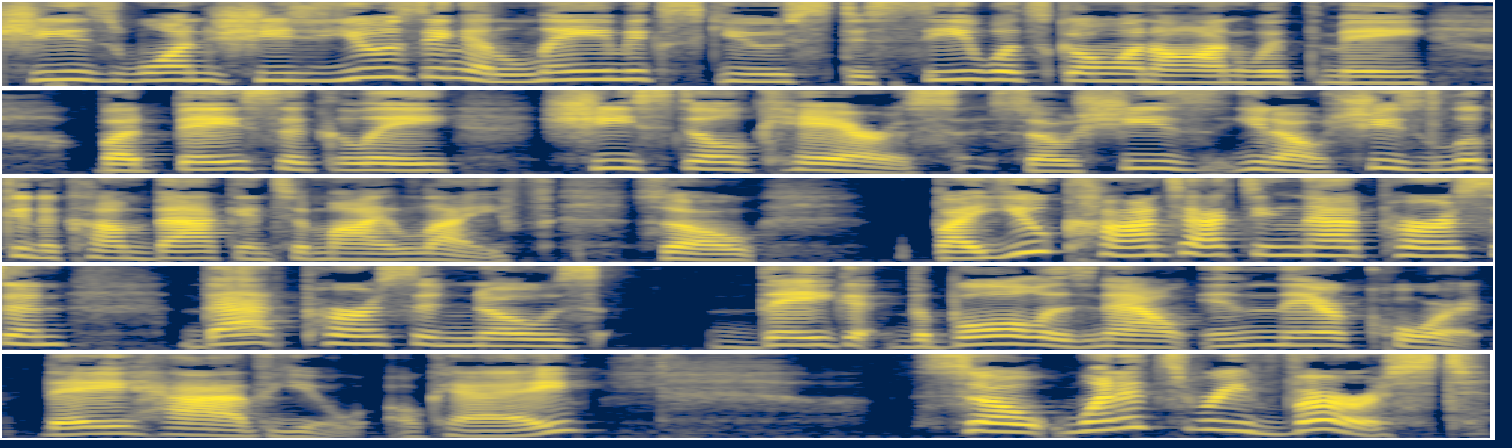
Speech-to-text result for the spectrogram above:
She's one, she's using a lame excuse to see what's going on with me, but basically, she still cares. So she's, you know, she's looking to come back into my life. So by you contacting that person, that person knows they get the ball is now in their court. They have you, okay? So when it's reversed,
